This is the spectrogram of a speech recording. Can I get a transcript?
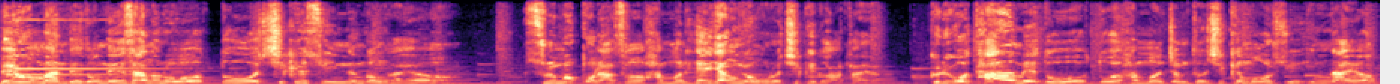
매운맛 내도 내산으로 또 시킬 수 있는 건가요? 술 먹고 나서 한번 해장용으로 시킬 것 같아요. 그리고 다음에도 또 한 번쯤 더 시켜 먹을 수 있나요?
